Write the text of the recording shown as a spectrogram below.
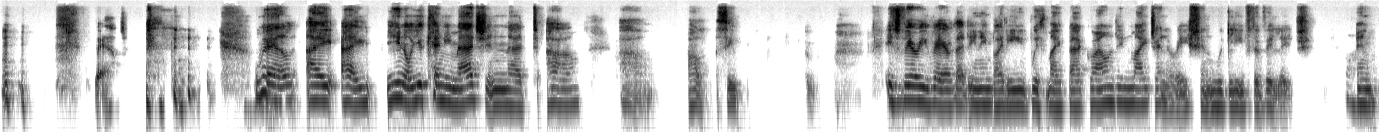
well well i i you know you can imagine that um, um, i'll see it's very rare that anybody with my background in my generation would leave the village uh-huh. and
